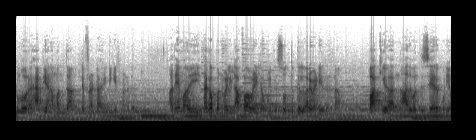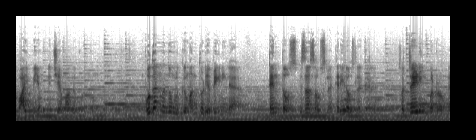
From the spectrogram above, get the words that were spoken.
ரொம்ப ஒரு ஹாப்பியான மந்தாக டெஃபினட்டாக இண்டிகேட் பண்ணுது. அதே மாதிரி தகப்பன் வழியில் அப்பா வழியில் உங்களுக்கு சொத்துக்கள் வர வேண்டியது இருந்ததுன்னா பாக்கி ஏதாவது இருந்தால் அது வந்து சேரக்கூடிய வாய்ப்பையும் நிச்சயமாக கொடுக்கும். புதன் வந்து உங்களுக்கு மந்தோடைய பிகினிங்கில் டென்த் ஹவுஸ் பிஸ்னஸ் ஹவுஸில் கரியர் ஹவுஸில் இருக்கார். ஸோ ட்ரேடிங் பண்ணுறவங்க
